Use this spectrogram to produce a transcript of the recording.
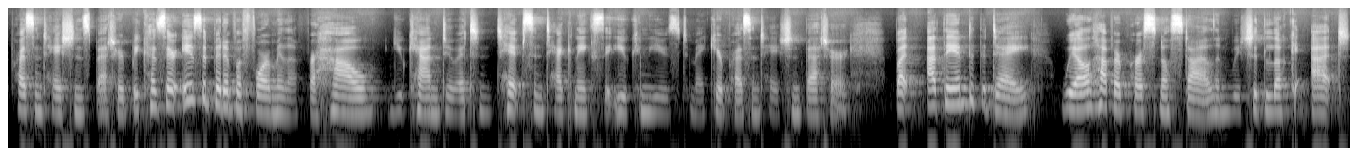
presentations better because there is a bit of a formula for how you can do it and tips and techniques that you can use to make your presentation better. But at the end of the day, we all have our personal style and we should look at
